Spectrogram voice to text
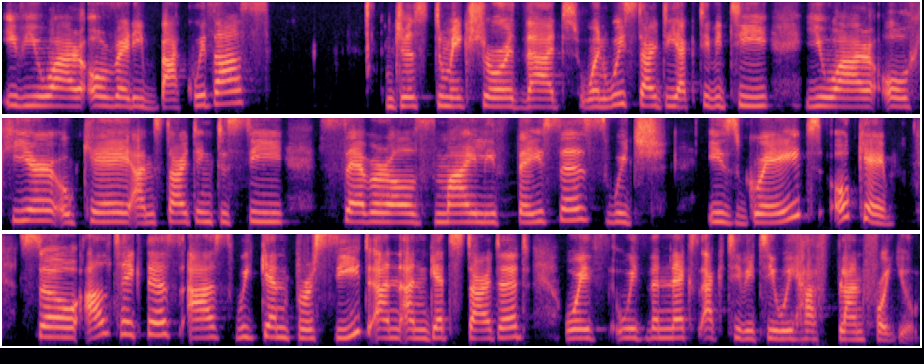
if you are already back with us just to make sure that when we start the activity, you are all here. Okay, I'm starting to see several smiley faces, which is great. Okay, so I'll take this as we can proceed and, and get started with, with the next activity we have planned for you.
